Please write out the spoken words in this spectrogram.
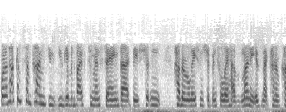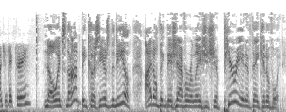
Well, and how come sometimes you, you give advice to men saying that they shouldn't have a relationship until they have money? Isn't that kind of contradictory? No, it's not, because here's the deal. I don't think they should have a relationship, period, if they can avoid it.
